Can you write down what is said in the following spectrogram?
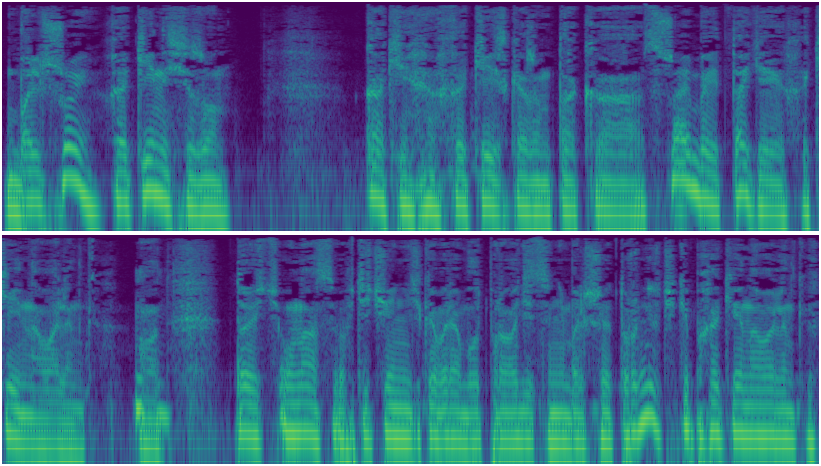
большой хоккейный сезон. Как и хоккей, скажем так, а, с шайбой, так и хоккей на валенках. Вот. То есть у нас в течение декабря будут проводиться небольшие турнирчики по хоккею на валенках,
